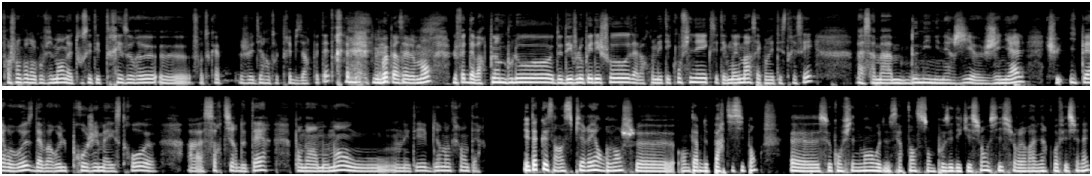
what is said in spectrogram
franchement, pendant le confinement, on a tous été très heureux. euh, Enfin, en tout cas, je vais dire un truc très bizarre peut-être. Mais moi, personnellement, le fait d'avoir plein de boulot, de développer des choses, alors qu'on était confinés, que c'était le mois de mars et qu'on était stressé, bah, ça m'a donné une énergie euh, géniale. Je suis hyper heureuse d'avoir eu le projet Maestro euh, à sortir de terre pendant un moment où on était bien ancré en terre. Et peut-être que ça a inspiré, en revanche, euh, en termes de participants, euh, ce confinement où certains se sont posés des questions aussi sur leur avenir professionnel.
